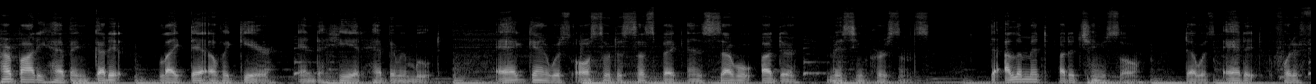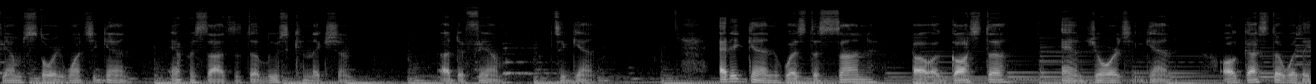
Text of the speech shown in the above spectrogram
Her body had been gutted like that of a gear, and the head had been removed. Ed was also the suspect in several other missing persons. The element of the chainsaw that was added for the film's story once again emphasizes the loose connection of the film to Gein. Eddie Gein was the son of Augusta and George Gein. Augusta was a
